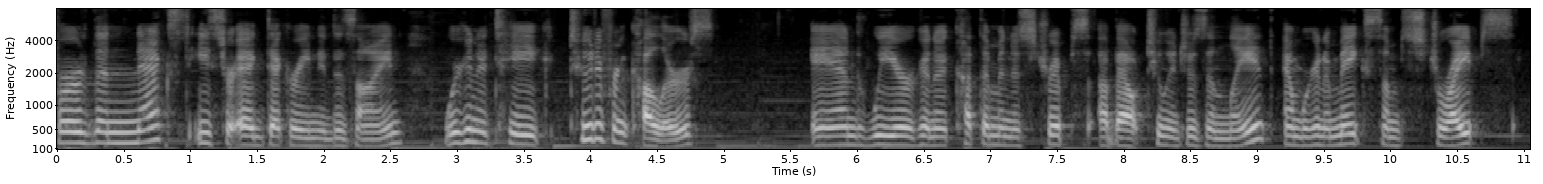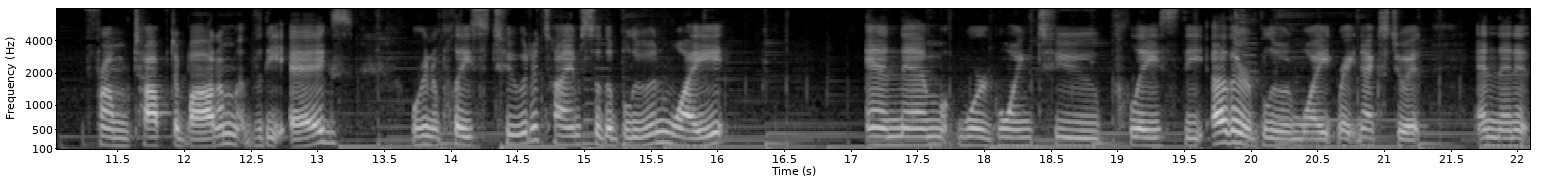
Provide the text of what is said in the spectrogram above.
For the next Easter egg decorating design, we're gonna take two different colors and we are gonna cut them into strips about two inches in length and we're gonna make some stripes from top to bottom of the eggs. We're gonna place two at a time, so the blue and white, and then we're going to place the other blue and white right next to it, and then it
